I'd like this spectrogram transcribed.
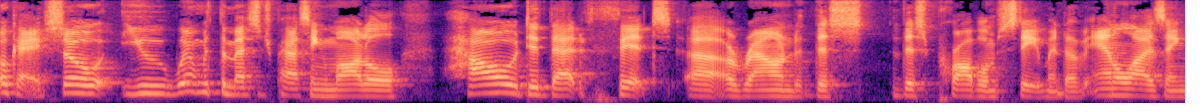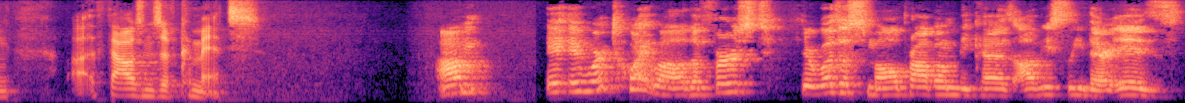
Okay, so you went with the message passing model. How did that fit uh, around this this problem statement of analyzing uh, thousands of commits? Um, it, it worked quite well. The first, there was a small problem because obviously there is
